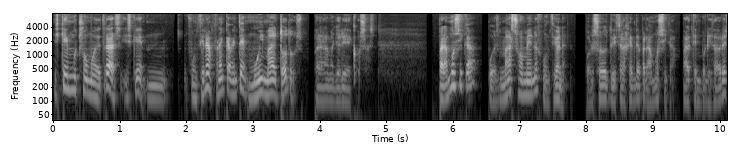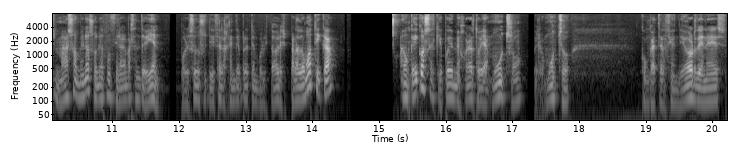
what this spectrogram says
Es que hay mucho humo detrás, y es que mm, funcionan francamente muy mal todos para la mayoría de cosas. Para música, pues más o menos funcionan. Por eso lo utiliza la gente para música. Para temporizadores, más o menos suelen funcionar bastante bien. Por eso los utiliza la gente para temporizadores. Para domótica, aunque hay cosas que pueden mejorar todavía mucho, pero mucho, concatenación de órdenes,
